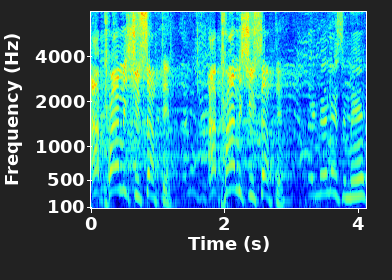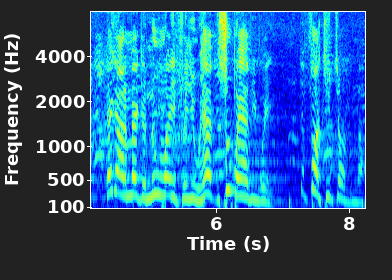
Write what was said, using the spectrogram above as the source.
I promise you something. I promise you something. Hey man, listen, man. They got to make a new weight for you, heavy, super heavyweight. What the fuck you talking about?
